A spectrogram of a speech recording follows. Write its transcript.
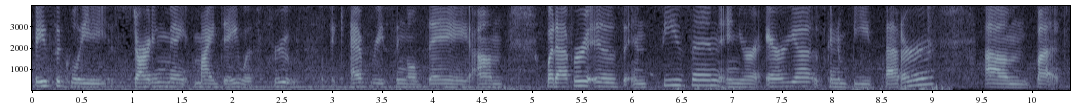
basically starting my, my day with fruit like every single day. Um, whatever is in season in your area is going to be better. Um, but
